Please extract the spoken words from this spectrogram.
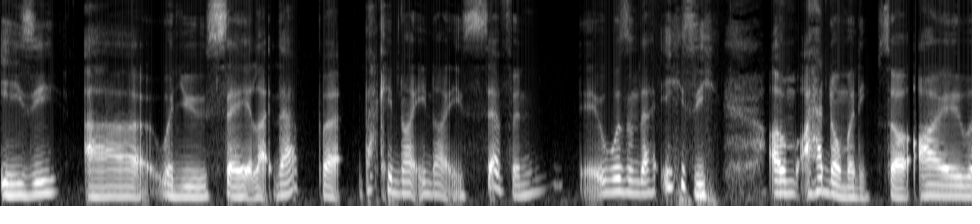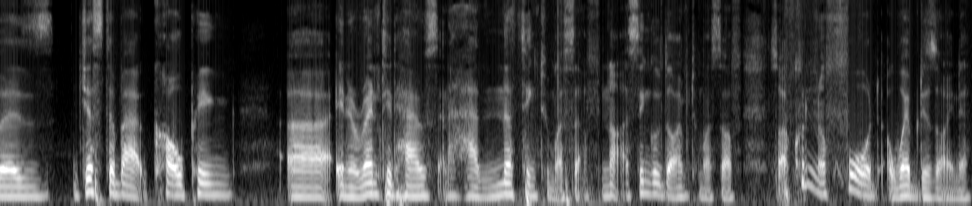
easy uh, when you say it like that, but back in 1997, it wasn't that easy. Um, I had no money, so I was just about coping uh, in a rented house and I had nothing to myself, not a single dime to myself. So I couldn't afford a web designer,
